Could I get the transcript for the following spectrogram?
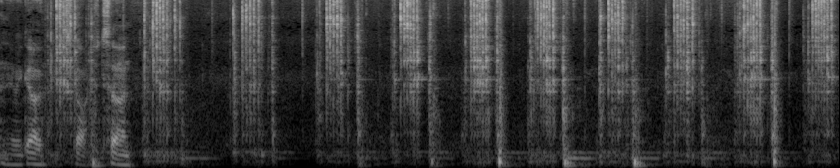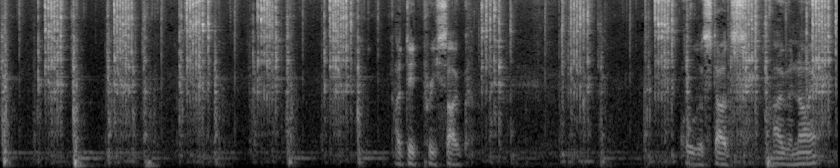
And there we go, start to turn. I did pre-soak all the studs overnight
